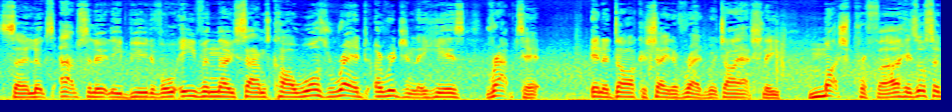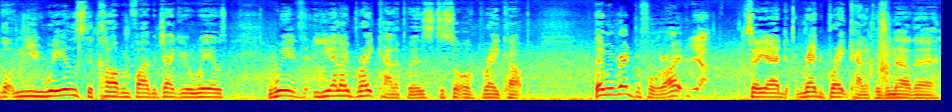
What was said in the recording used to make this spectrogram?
So it looks absolutely beautiful. Even though Sam's car was red originally, he has wrapped it in a darker shade of red, which I actually much prefer. He's also got new wheels, the carbon fibre Jaguar wheels, with yellow brake calipers to sort of break up. They were red before, right? Yeah. So you had red brake calipers and now they're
